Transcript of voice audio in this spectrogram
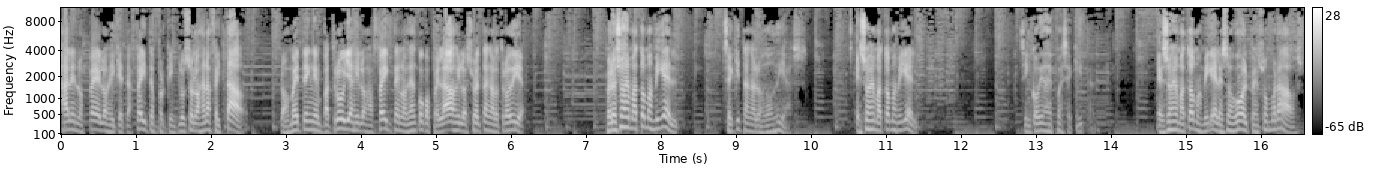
jalen los pelos y que te afeiten, porque incluso los han afeitado. Los meten en patrullas y los afeiten, los dejan cocos pelados y los sueltan al otro día. Pero esos hematomas, Miguel, se quitan a los dos días. Esos hematomas, Miguel, cinco días después se quitan. Esos hematomas, Miguel, esos golpes, esos morados,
